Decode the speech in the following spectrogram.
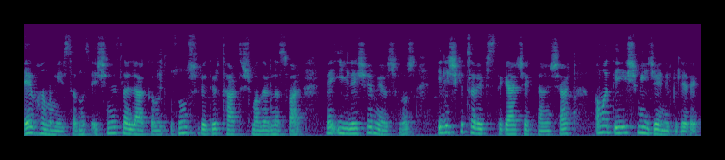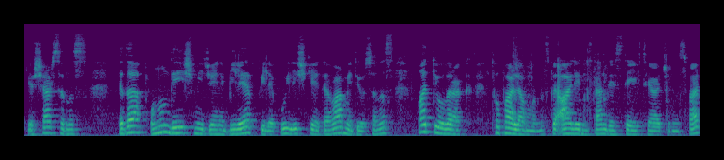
ev hanımıysanız eşinizle alakalı uzun süredir tartışmalarınız var ve iyileşemiyorsunuz. İlişki terapisti gerçekten şart ama değişmeyeceğini bilerek yaşarsanız ya da onun değişmeyeceğini bile bile bu ilişkiye devam ediyorsanız maddi olarak toparlanmanız ve ailenizden desteğe ihtiyacınız var.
